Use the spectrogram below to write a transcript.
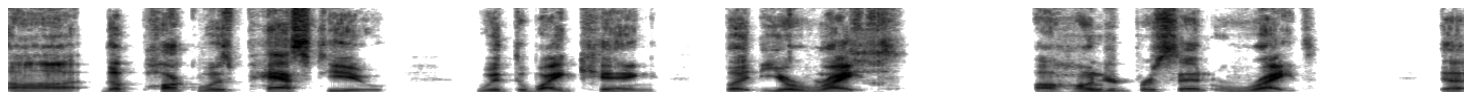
Uh, the puck was past you with the White King, but you're right, hundred percent right. Uh,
